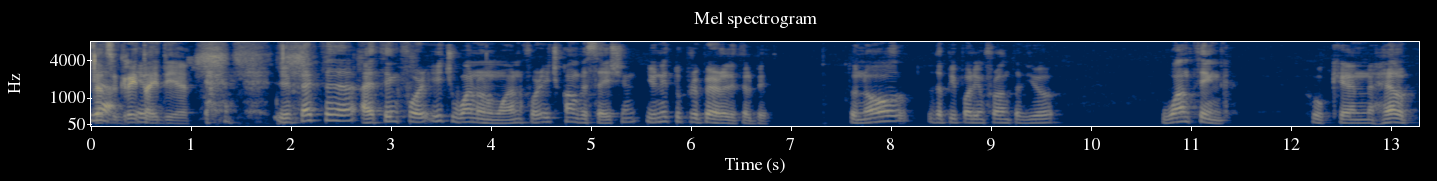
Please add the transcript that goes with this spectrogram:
that's yeah, a great if idea in fact, uh, I think for each one-on-one, for each conversation, you need to prepare a little bit to know the people in front of you. One thing who can help,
